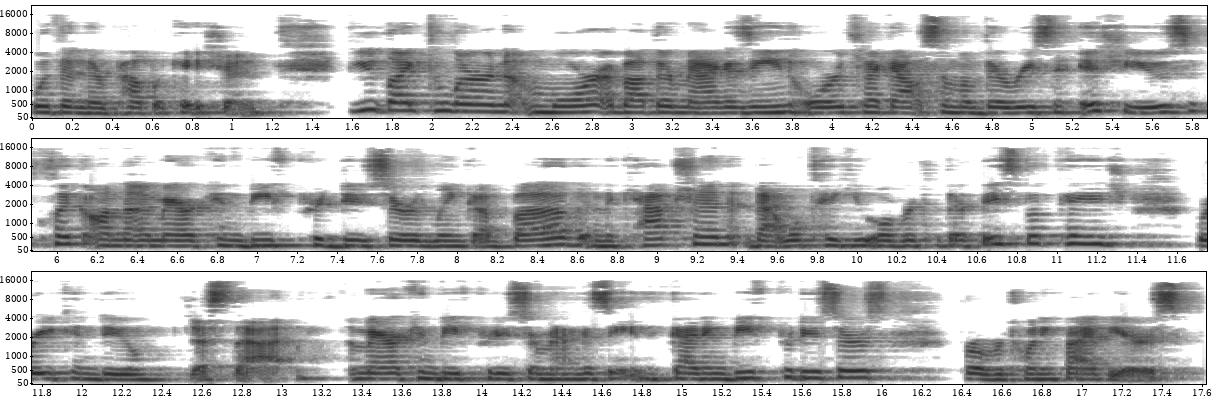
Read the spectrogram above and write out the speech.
within their publication. If you'd like to learn more about their magazine or check out some of their recent issues, click on the American Beef Producer link above in the caption. That will take you over to their Facebook page where you can do just that. American Beef Producer Magazine, guiding beef producers for over 25 years.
